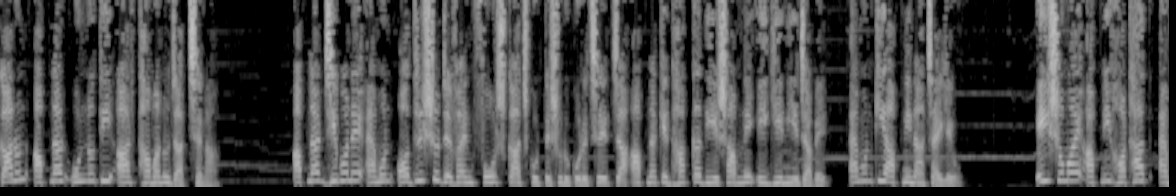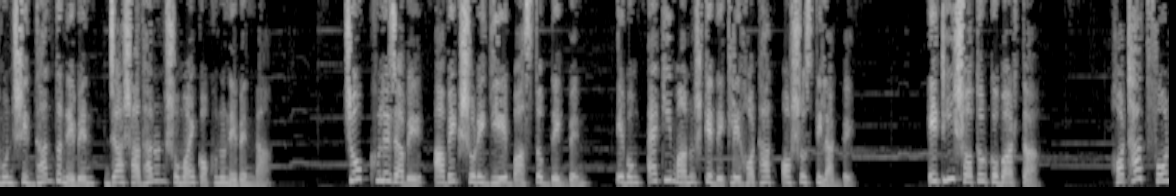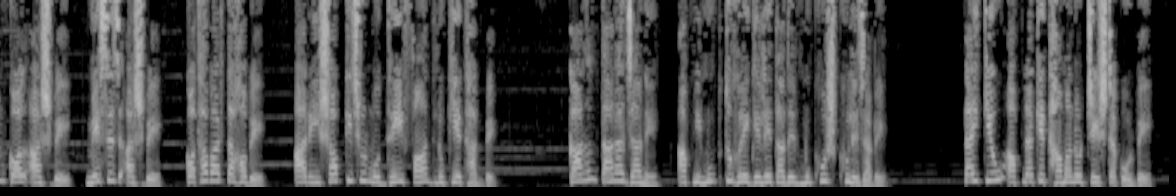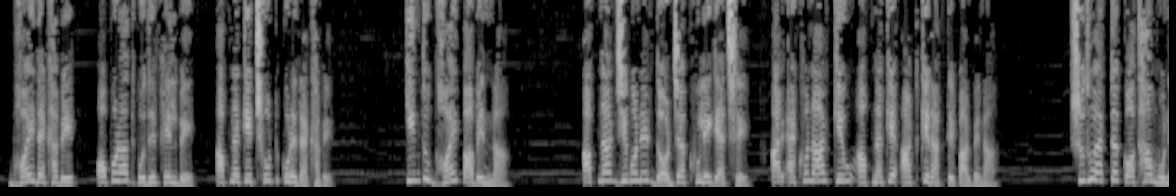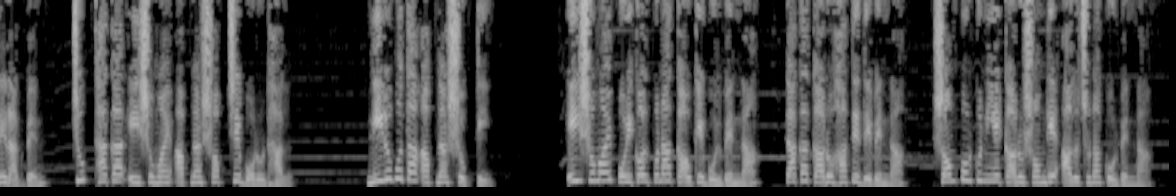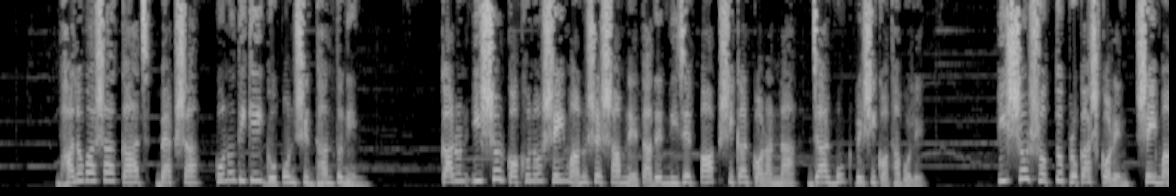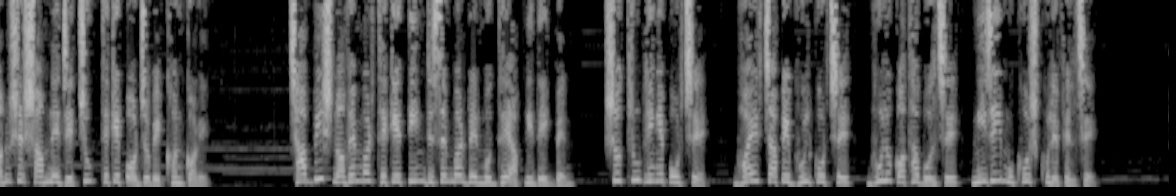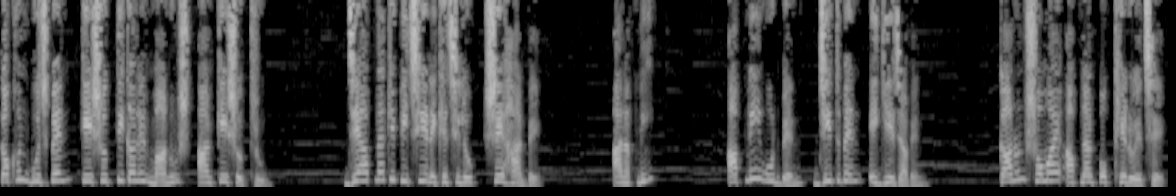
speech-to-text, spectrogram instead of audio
কারণ আপনার উন্নতি আর থামানো যাচ্ছে না। আপনার জীবনে এমন অদৃশ্য ডিভাইন ফোর্স কাজ করতে শুরু করেছে যা আপনাকে ধাক্কা দিয়ে সামনে এগিয়ে নিয়ে যাবে, এমনকি আপনি না চাইলেও। এই সময় আপনি হঠাৎ এমন সিদ্ধান্ত নেবেন যা সাধারণ সময় কখনো নেবেন না। চোখ খুলে যাবে, আবেগ সরে গিয়ে বাস্তব দেখবেন, এবং একই মানুষকে দেখলে হঠাৎ অস্বস্তি লাগবে। এটি সতর্কবার্তা। হঠাৎ ফোন কল আসবে, মেসেজ আসবে, কথাবার্তা হবে, আর এই সব কিছুর মধ্যেই ফাঁদ লুকিয়ে থাকবে। কারণ তারা জানে, আপনি মুক্ত হয়ে গেলে তাদের মুখোশ খুলে যাবে। তাই কেউ আপনাকে থামানোর চেষ্টা করবে, ভয় দেখাবে, অপরাধ বোধে ফেলবে, আপনাকে ছোট করে দেখাবে। কিন্তু ভয় পাবেন না। আপনার জীবনের দরজা খুলে গেছে, আর এখন আর কেউ আপনাকে আটকে রাখতে পারবে না। শুধু একটা কথা মনে রাখবেন, চুপ থাকা এই সময় আপনার সবচেয়ে বড় ঢাল। নীরবতা আপনার শক্তি। এই সময় পরিকল্পনা কাউকে বলবেন না, টাকা কারও হাতে দেবেন না, সম্পর্ক নিয়ে কারও সঙ্গে আলোচনা করবেন না। ভালোবাসা, কাজ, ব্যবসা, কোনো দিকেই গোপন সিদ্ধান্ত নিন। কারণ ঈশ্বর কখনো সেই মানুষের সামনে তাদের নিজের পাপ স্বীকার করান না, যার মুখ বেশি কথা বলে। ঈশ্বর সত্য প্রকাশ করেন, সেই মানুষের সামনে যে চুপ থেকে পর্যবেক্ষণ করে। ২৬ নভেম্বর থেকে তিন ডিসেম্বরের মধ্যে আপনি দেখবেন, শত্রু ভেঙে পড়ছে, ভয়ের চাপে ভুল করছে ভুল কথা বলছে, নিজেই মুখোশ খুলে ফেলছে। তখন বুঝবেন, কে সত্যিকারের মানুষ আর কে শত্রু। যে আপনাকে পিছিয়ে রেখেছিল, সে হারবে। আর আপনি? আপনি উঠবেন, জিতবেন, এগিয়ে যাবেন। কারণ সময় আপনার পক্ষে রয়েছে।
